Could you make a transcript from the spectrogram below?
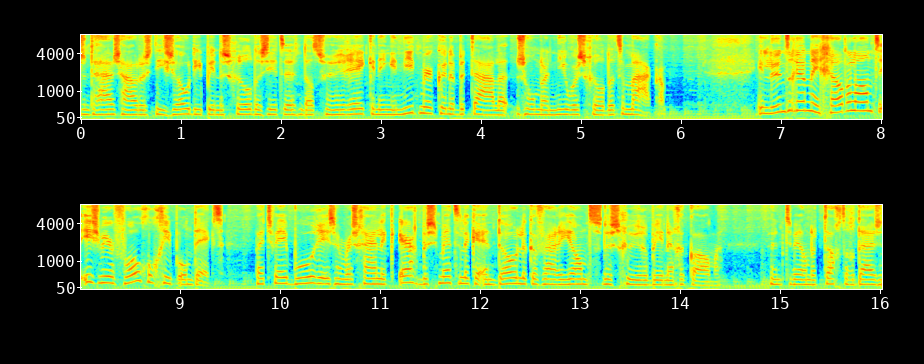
600.000 huishoudens die zo diep in de schulden zitten... dat ze hun rekeningen niet meer kunnen betalen zonder nieuwe schulden te maken. In Lunteren in Gelderland is weer vogelgriep ontdekt. Bij twee boeren is een waarschijnlijk erg besmettelijke en dodelijke variant de schuren binnengekomen. Hun 280.000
